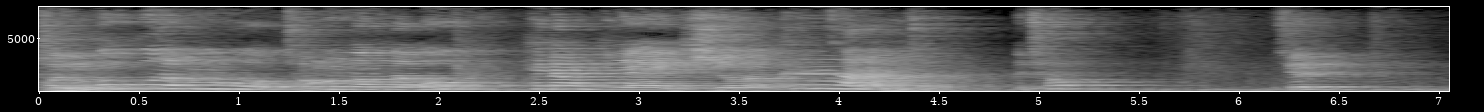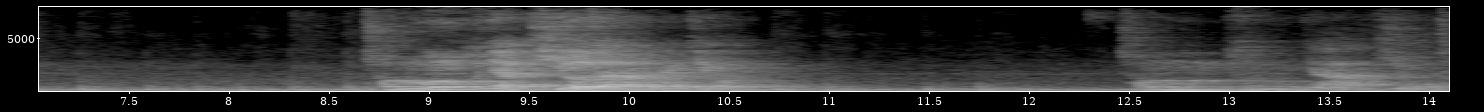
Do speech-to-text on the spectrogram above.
전국구 전문가, 전문가보다도 해당 분야의 기여가 큰 사람이죠. 그쵸? 즉 전문 분야 기여자라고 할게요. 전문 분야 기여자.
